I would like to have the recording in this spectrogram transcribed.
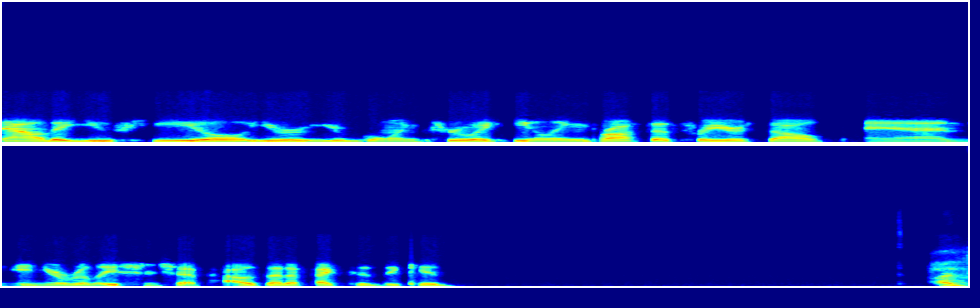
Now that you've healed you're you're going through a healing process for yourself and in your relationship. How's that affected the kids? I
